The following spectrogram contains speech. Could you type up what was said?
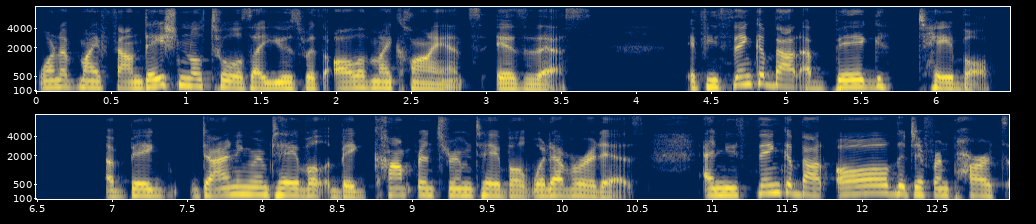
one of my foundational tools I use with all of my clients is this. If you think about a big table, a big dining room table, a big conference room table, whatever it is, and you think about all the different parts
